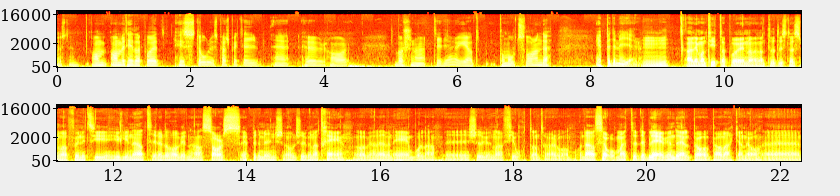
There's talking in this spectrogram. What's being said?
Just det. Om, om vi tittar på ett historiskt perspektiv. Eh, hur har börserna tidigare agerat på motsvarande epidemier. Mm. Ja, det man tittar på är naturligtvis det som har funnits i hygglig närtid. Då har vi den här sars-epidemin som var 2003 och vi hade även ebola eh, 2014 tror jag det var. Och där såg man att det blev ju en del på, påverkan då. Eh,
